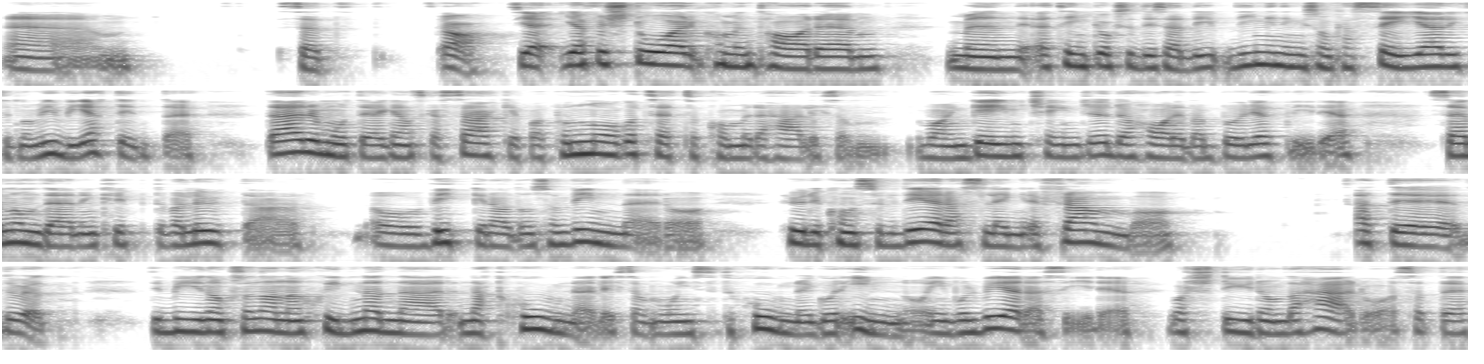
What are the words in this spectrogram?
Um, så att, ja, så jag, jag förstår kommentaren. Men jag tänker också att det är, så här, det, det är ingenting som kan säga riktigt om, vi vet inte. Däremot är jag ganska säker på att på något sätt så kommer det här liksom vara en game changer. Det har redan börjat bli det. Sen om det är en kryptovaluta och vilken av dem som vinner och hur det konsolideras längre fram och att det, du vet, det blir ju också en annan skillnad när nationer liksom, och institutioner går in och involveras i det. Vart styr de det här då? Så att det,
